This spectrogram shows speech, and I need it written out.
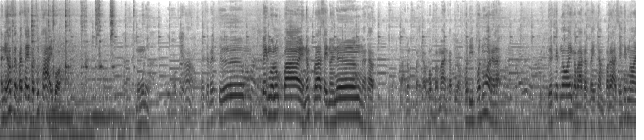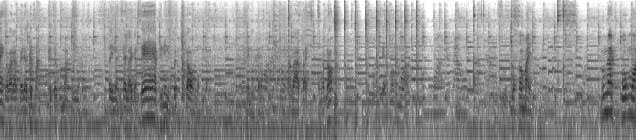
อันนี้เขาใส่มาใส่มาทุกท่ายบ่หมูนี่โอเคอ้าวเราจะไปเติมแป้งนวลลงไป น้ำปลาใส่หน่อยนึงนะครับปลาลงไปเอาพอประมาณครับพี่น้องพอดีพอนัวนั่นแหละเหลือจักหน้อยก็ว่ากันไปน้ำปลาใส่จักหน้อยก็ว่ากันไปแล้วเต็มมักเดี๋ยวจะคุณมักพี่น้องใส่หน่อยใส่หลายกันแซ่บที่นี่นี่เบิ้ลเก่านะพี่น้องใส่ลงไปว่าไปนะครับเนาะแซ่บของนัวสูตร มกเข้าใหม่นุ่มนัดปรุงหมอ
